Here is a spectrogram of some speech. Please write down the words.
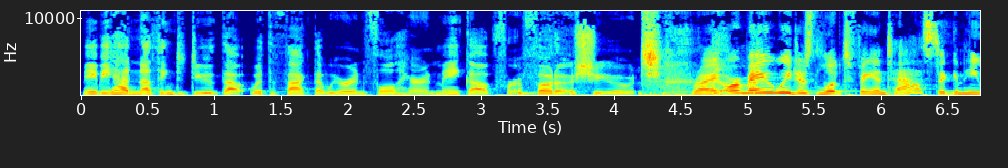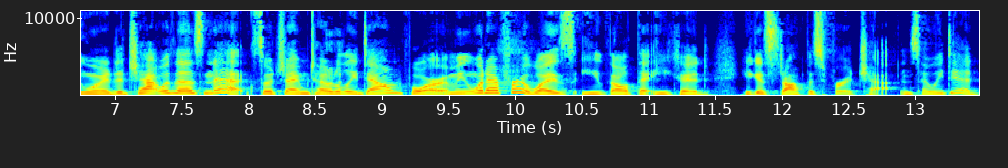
Maybe had nothing to do that with the fact that we were in full hair and makeup for a photo shoot. right? Or maybe we just looked fantastic and he wanted to chat with us next, which I'm totally down for. I mean, whatever it was, he thought that he could he could stop us for a chat, and so we did.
